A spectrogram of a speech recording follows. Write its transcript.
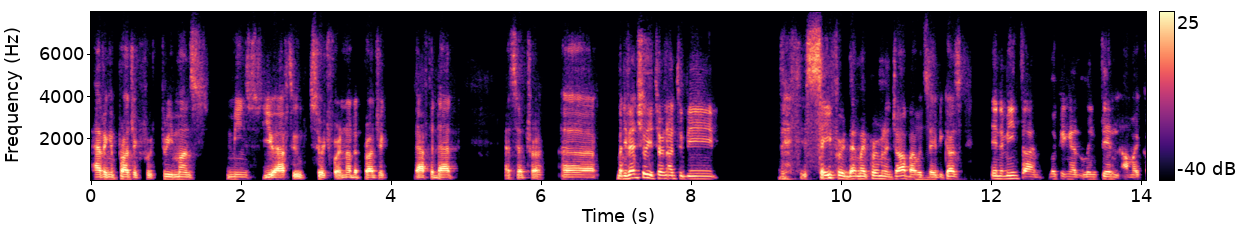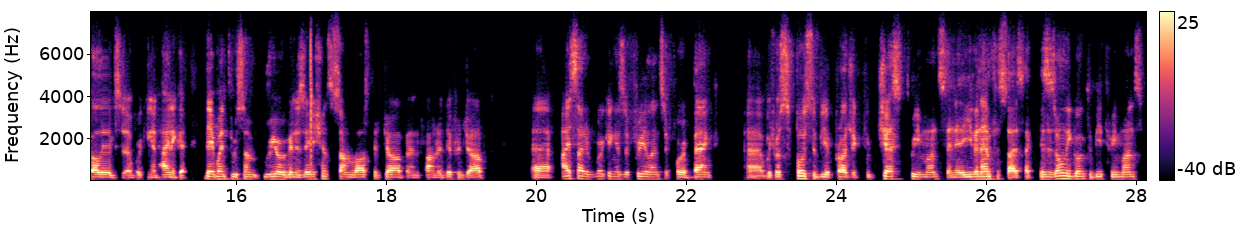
having a project for three months means you have to search for another project after that etc uh, but eventually it turned out to be safer than my permanent job, I would mm-hmm. say, because in the meantime, looking at LinkedIn on my colleagues uh, working at Heineken, they went through some reorganizations. Some lost their job and found a different job. Uh, I started working as a freelancer for a bank, uh, which was supposed to be a project for just three months, and they even emphasized like this is only going to be three months,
